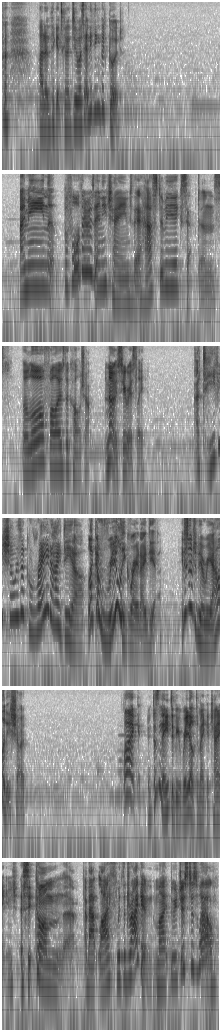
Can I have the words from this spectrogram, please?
I don't think it's going to do us anything but good. I mean, before there is any change, there has to be acceptance. The law follows the culture. No, seriously. A TV show is a great idea. Like, a really great idea. It doesn't have to be a reality show. Like, it doesn't need to be real to make a change. A sitcom uh, about life with a dragon might do just as well.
